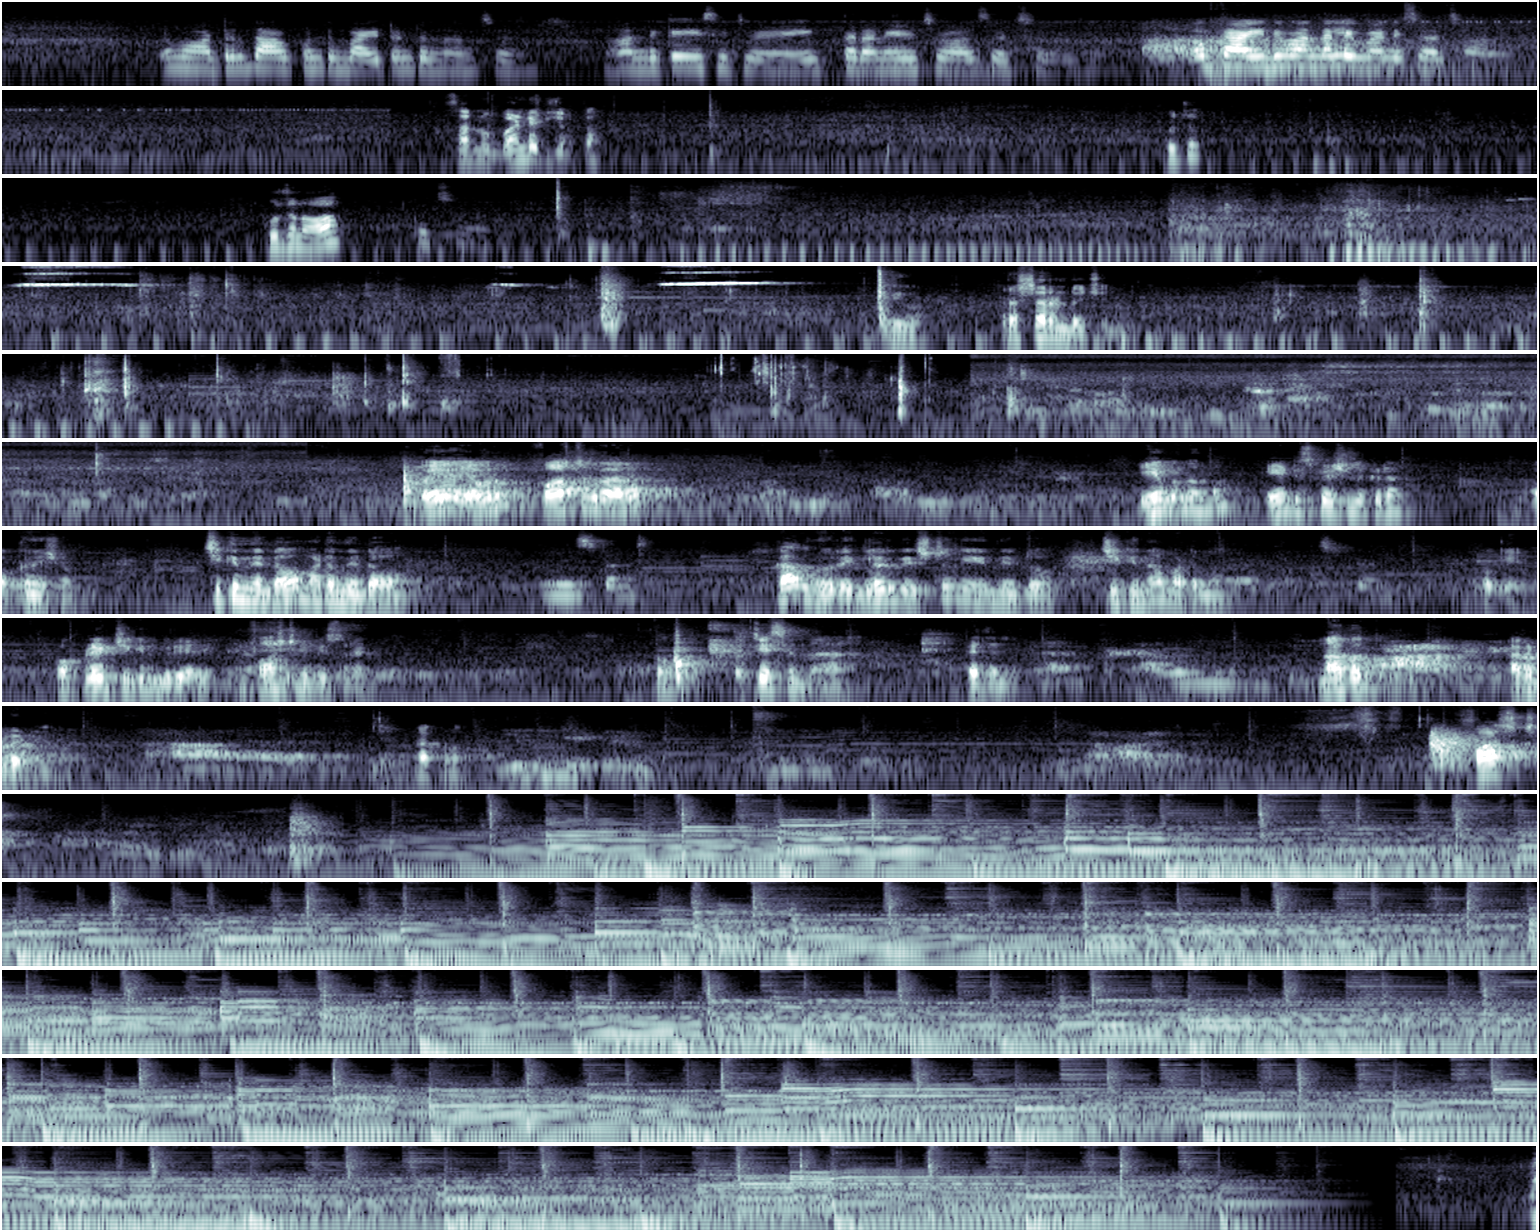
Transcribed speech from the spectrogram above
వాటర్ తాగుకుంటూ బయట ఉంటున్నాను సార్. అందుకే ఈ సిచ్యువే ఇక్కడ నిల్చోవాల్సి వచ్చింది సార్. ఒక ఐదు వందలు ఇవ్వండి సార్ చాలు. సార్ నువ్వు బండికి చెప్తా. కూర్చో. కూర్చున్నావా? ఇదిగో రెస్టారెంట్ వచ్చింది. భయ్య ఎవరు? ఫాస్ట్గా రారా? ఏముందమ్మా? ఏంటి స్పెషల్ ఇక్కడ? ఒక్క నిమిషం. చికెన్ తింటావా? మటన్ తింటావా? కాదు నువ్వు రెగ్యులర్గా ఇష్టంగా ఏం తింటావు? చికెనా మటనా? ఓకే. ఒక ప్లేట్ చికెన్ బిర్యానీ ఫాస్ట్గా తీసుకురండి. వచ్చేసిందా? పెట్టండి. నాకొద్దు. అక్కడ పెట్టండి. నాకు. ఫాస్ట్.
